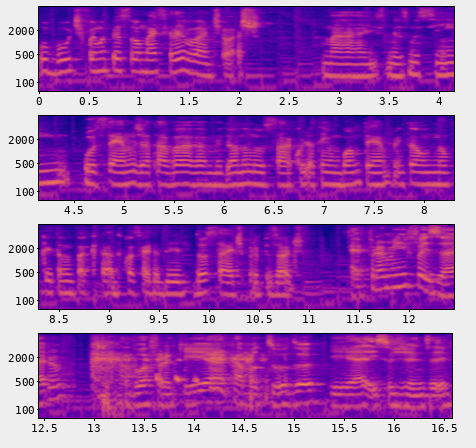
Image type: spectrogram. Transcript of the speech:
o Boot foi uma pessoa mais relevante, eu acho. Mas mesmo assim, o Sam já tava me dando no saco já tem um bom tempo, então não fiquei tão impactado com a saída dele do set pro episódio. É, pra mim foi zero. Acabou a franquia, acabou tudo. E é isso, gente.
